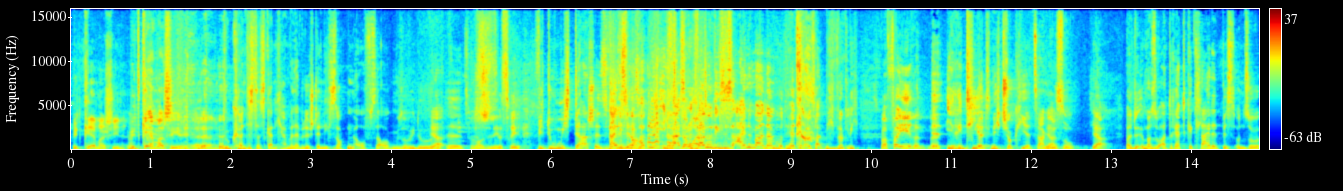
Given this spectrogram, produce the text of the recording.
Mit Kehrmaschine. Mit Kehrmaschine. Ja. Du könntest das gar nicht haben, weil er würde ständig Socken aufsaugen, so wie du ja, äh, zu Hause lebst. Das, wie du mich darstellst. Nein, ist überhaupt nicht. Ich, weiß, ich war nur dieses eine Mal in deinem Hotelzimmer, das hat mich wirklich war verheerend, ne? Äh, irritiert, nicht schockiert, sagen ja. wir es so. Ja. Weil du immer so adrett gekleidet bist und so,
